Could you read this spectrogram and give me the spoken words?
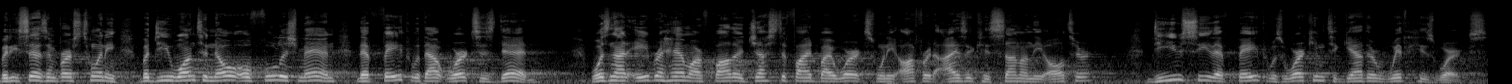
But he says in verse 20, But do you want to know, O foolish man, that faith without works is dead? Was not Abraham our father justified by works when he offered Isaac his son on the altar? Do you see that faith was working together with his works?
